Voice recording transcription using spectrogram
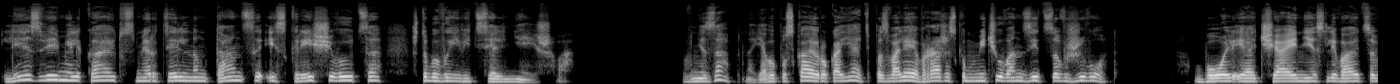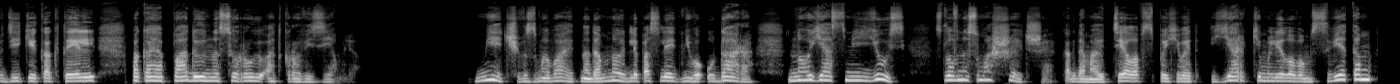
Лезвия мелькают в смертельном танце и скрещиваются, чтобы выявить сильнейшего. Внезапно я выпускаю рукоять, позволяя вражескому мечу вонзиться в живот. Боль и отчаяние сливаются в дикий коктейль, пока я падаю на сырую от крови землю. Меч взмывает надо мной для последнего удара, но я смеюсь, словно сумасшедшая, когда мое тело вспыхивает ярким лиловым светом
